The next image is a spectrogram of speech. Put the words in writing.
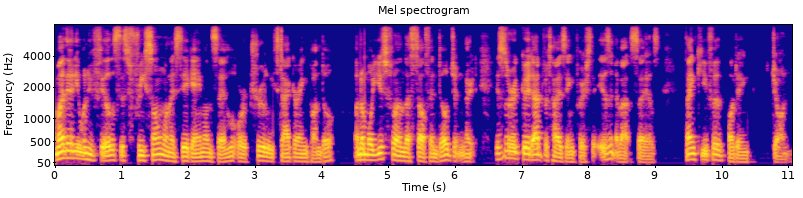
Am I the only one who feels this frisson when I see a game on sale or a truly staggering bundle? On a more useful and less self indulgent note, is there a good advertising push that isn't about sales? Thank you for the podding, John.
